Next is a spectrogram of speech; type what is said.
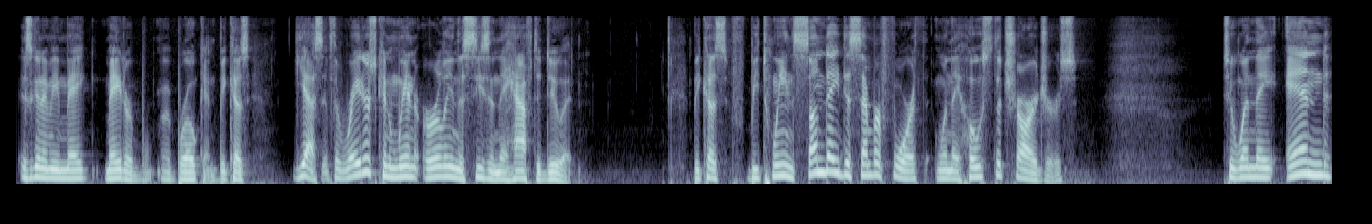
is going to be make, made or uh, broken. Because yes, if the Raiders can win early in the season, they have to do it because between Sunday, December 4th, when they host the Chargers, to when they end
